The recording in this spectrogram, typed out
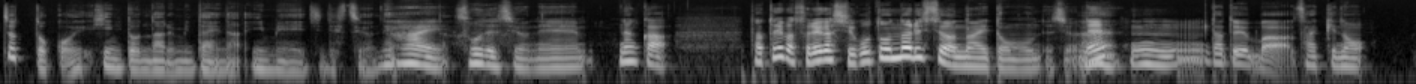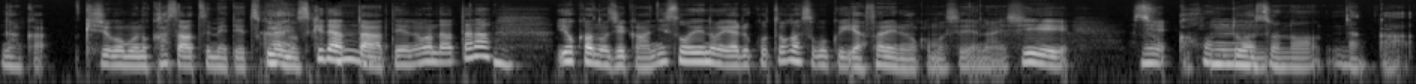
ちょっとこうヒントになるみたいなイメージですよね。はいそうですよね。なんか例えばそれが仕事になる必要はないと思うんですよね。はい、うん、例えばさっきのなんか消しゴムの傘集めて作るの好きだったっていうのだったら、はいうん、余暇の時間にそういうのをやることがすごく癒されるのかもしれないし、ね、そっか本当はその、うん、なんか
